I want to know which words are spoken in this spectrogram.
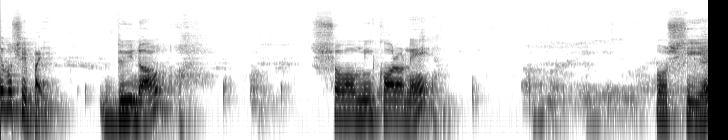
দেবো সে পাই? দুই নং সমীকরণে বসিয়ে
